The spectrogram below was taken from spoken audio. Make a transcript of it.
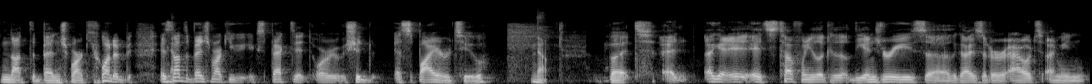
not the benchmark you want to be. It's not the benchmark you expect it or should aspire to. no But and again, it, it's tough when you look at the, the injuries, uh, the guys that are out. I mean,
